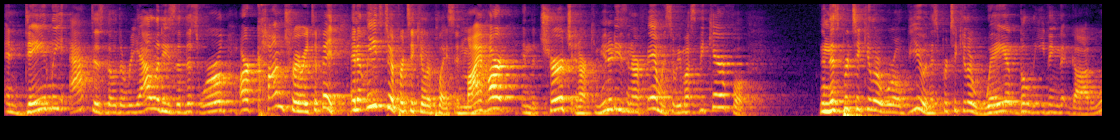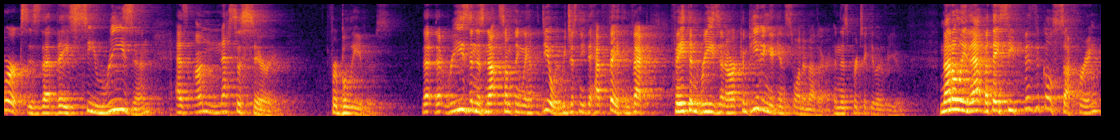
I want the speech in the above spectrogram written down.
and daily act as though the realities of this world are contrary to faith. And it leads to a particular place in my heart, in the church, in our communities, in our families. So we must be careful. In this particular worldview, in this particular way of believing that God works, is that they see reason as unnecessary for believers. That, that reason is not something we have to deal with. We just need to have faith. In fact, faith and reason are competing against one another in this particular view. Not only that, but they see physical suffering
